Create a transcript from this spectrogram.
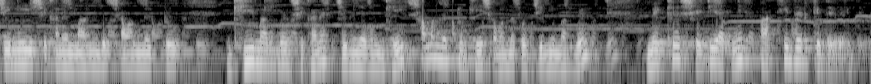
চিনি, সেখানে মাখবেন, সামান্য একটু ঘি মাখবেন সেখানে, চিনি এবং ঘি, সামান্য একটু ঘি, সামান্য একটু চিনি মাখবেন, মেখে সেটি আপনি পাখিদেরকে দেবেন।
